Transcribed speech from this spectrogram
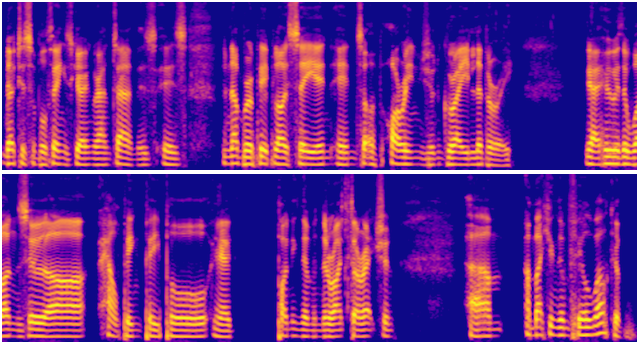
noticeable things going around town is is the number of people I see in in sort of orange and grey livery. You know, who are the ones who are helping people, you know, pointing them in the right direction, um, and making them feel welcome,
